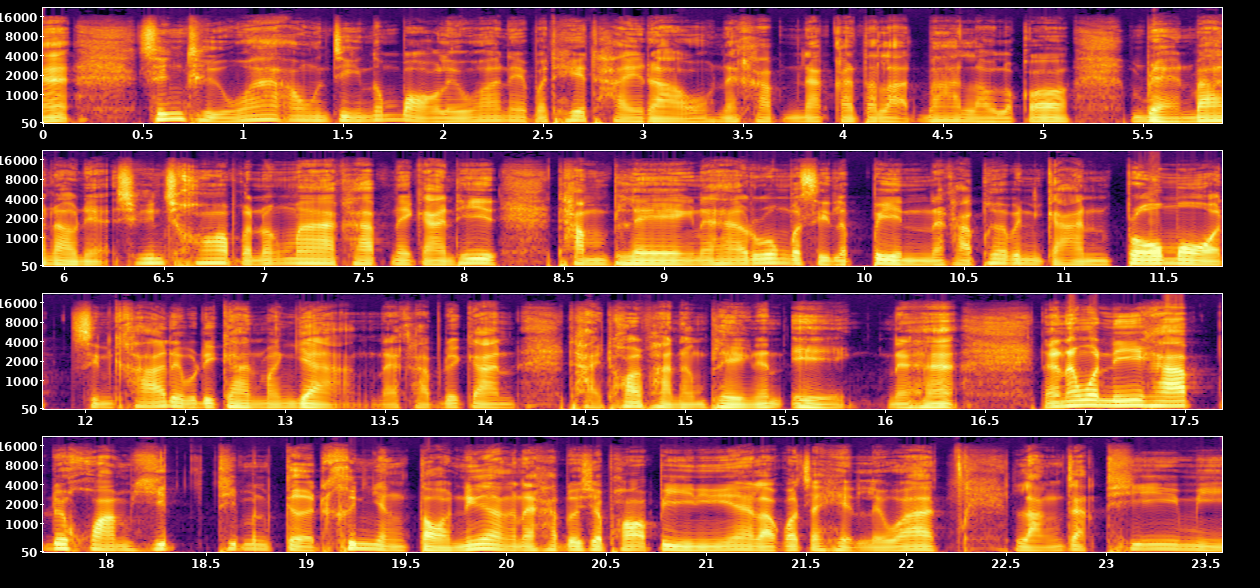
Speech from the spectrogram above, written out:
ฮะซึ่งถือว่าเอาจริงๆต้องบอกเลยว่าในประเทศไทยเรานะครับนักการตลาดบ้านเราแล้วก็แบรนด์บ้านเราเนี่ยชื่นชอบกันมากๆครับในการที่ทำเพลงนะฮะร่วมกับศิลปินนะครับเพื่อเป็นการโปรโมทสินค้าหรือบริการบางอย่างนะครับด้วยการถ่ายทอดผ่านทางเพลงนั่นเองนะฮะดังนั้นวันนี้ครับด้วยความฮิตที่มันเกิดขึ้นอย่างต่อเนื่องนะครับ โดยเฉพาะปีนี้เนี่ยเราก็จะเห็นเลยว่าหลังจากที่มี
